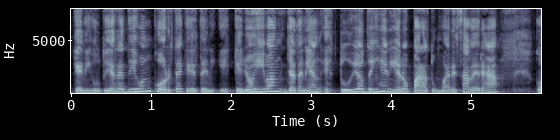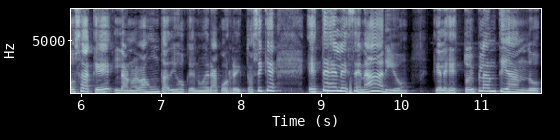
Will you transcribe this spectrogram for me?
Kenny Gutiérrez dijo en corte que, eh, que ellos iban, ya tenían estudios de ingenieros para tumbar esa verja, cosa que la nueva junta dijo que no era correcto. Así que este es el escenario que les estoy planteando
